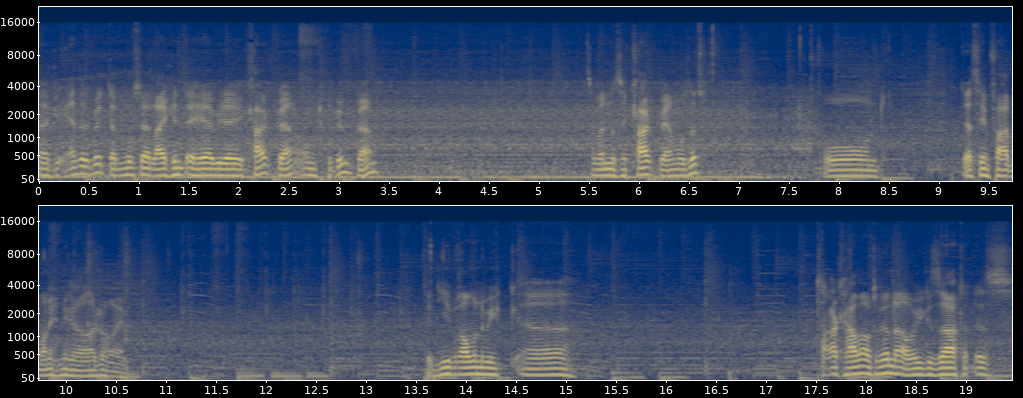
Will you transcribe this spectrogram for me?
äh, geerntet wird, dann muss ja gleich hinterher wieder gekalkt werden und gedüngt werden. Zumindest gekalkt werden muss. Und deswegen fahren wir nicht in die Garage rein. Denn hier brauchen wir nämlich äh, Tag haben wir drin, aber wie gesagt, das ist.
